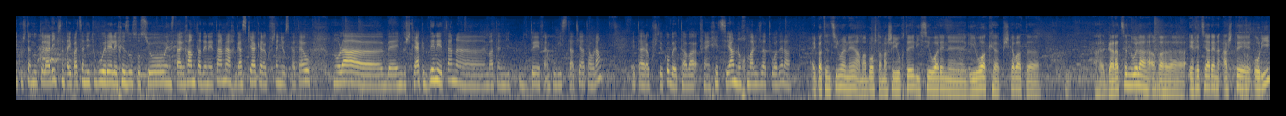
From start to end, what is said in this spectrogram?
ikusten dutelarik zenta aipatzen ditugu ere lehezo sozio, Instagram eta denetan argazkiak erakusten jozkateu nola uh, be, industriak denetan uh, ematen dute fein, publizitatea eta hola eta erakusteko eta ba, jetzea normalizatua dela. Aipatzen zinuen, eh, ama bost, ama sei urte, liseoaren eh, giroak pixka bat eh, garatzen duela erretzearen aste hori,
